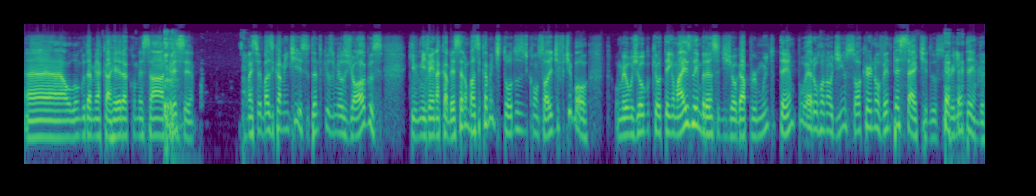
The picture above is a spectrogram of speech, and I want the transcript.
uh, ao longo da minha carreira começar a crescer. Mas foi basicamente isso. Tanto que os meus jogos que me vem na cabeça eram basicamente todos de console de futebol. O meu jogo que eu tenho mais lembrança de jogar por muito tempo era o Ronaldinho Soccer 97 do Super Nintendo.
